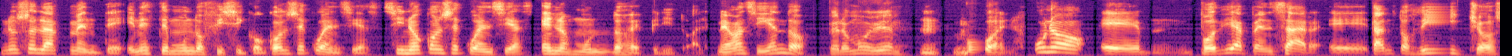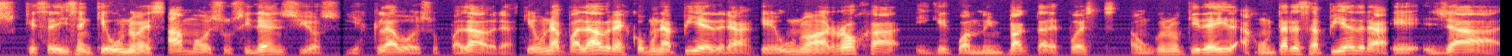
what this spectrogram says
no solamente en este mundo físico consecuencias, sino consecuencias en los mundos espirituales. ¿Me van siguiendo? Pero muy bien. Mm, bueno, uno eh, podría pensar eh, tantos dichos que se dicen que uno es amo de sus silencios y esclavo de sus palabras, que una palabra es como una piedra que uno arroja y que cuando impacta después, aunque uno quiere ir a juntar esa piedra, eh, ya,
